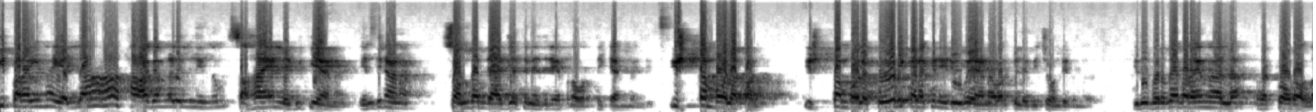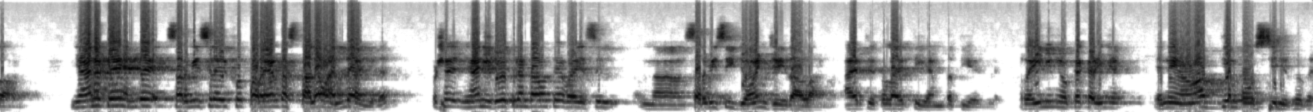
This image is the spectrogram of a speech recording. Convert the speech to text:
ഈ പറയുന്ന എല്ലാ ഭാഗങ്ങളിൽ നിന്നും സഹായം ലഭിക്കുകയാണ്. എന്തിനാണ്? സ്വന്തം രാജ്യത്തിനെതിരെ പ്രവർത്തിക്കാൻ വേണ്ടി. ഇഷ്ടം പോലെ പണം ഇഷ്ടം പോലെ കോടിക്കണക്കിന് രൂപയാണ് അവർക്ക് ലഭിച്ചുകൊണ്ടിരുന്നത്. ഇത് വെറുതെ പറയുന്നതല്ല റെക്കോർഡുള്ളതാണ് ഞാനൊക്കെ എന്റെ സർവീസ് ലൈഫ് പറയേണ്ട സ്ഥലമല്ല ഇത്. പക്ഷെ ഞാൻ ഇരുപത്തിരണ്ടാമത്തെ വയസ്സിൽ സർവീസിൽ ജോയിൻ ചെയ്ത ആളാണ്. ആയിരത്തി തൊള്ളായിരത്തി എൺപത്തി ഏഴിൽ ട്രെയിനിങ് ഒക്കെ കഴിഞ്ഞ് എന്നെ ആദ്യം പോസ്റ്റ് ചെയ്തത്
